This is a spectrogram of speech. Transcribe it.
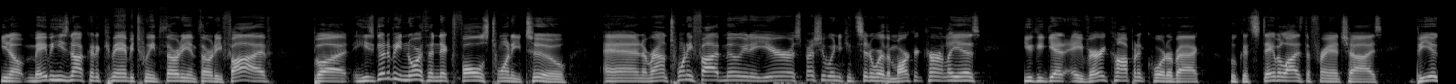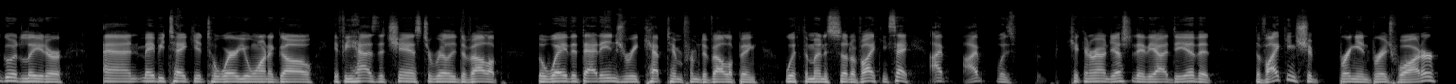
you know, maybe he's not going to command between 30 and 35, but he's going to be north of Nick Foles 22 and around 25 million a year, especially when you consider where the market currently is. You could get a very competent quarterback who could stabilize the franchise, be a good leader, and maybe take you to where you want to go if he has the chance to really develop the way that that injury kept him from developing with the Minnesota Vikings. Hey, I I was kicking around yesterday the idea that The Vikings should bring in Bridgewater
